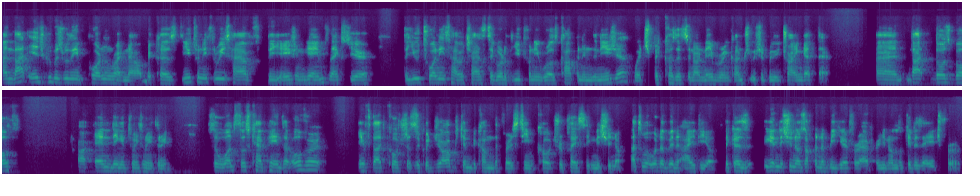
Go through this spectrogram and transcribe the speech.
And that age group is really important right now because the U23s have the Asian Games next year the U20s have a chance to go to the U20 World Cup in Indonesia, which because it's in our neighboring country, we should really try and get there. And that those both are ending in 2023. So once those campaigns are over, if that coach does a good job, he can become the first team coach, replacing Nishino. That's what would have been ideal because again, Nishino's not going to be here forever. You know, look at his age for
